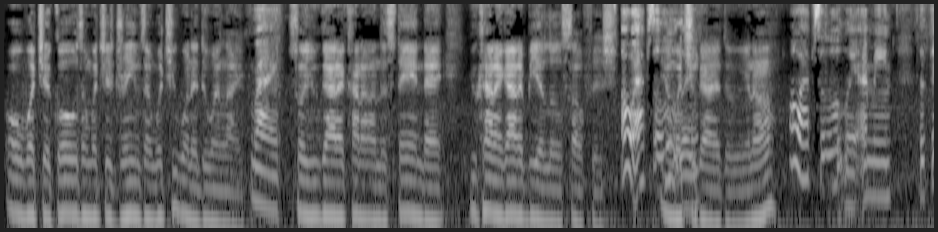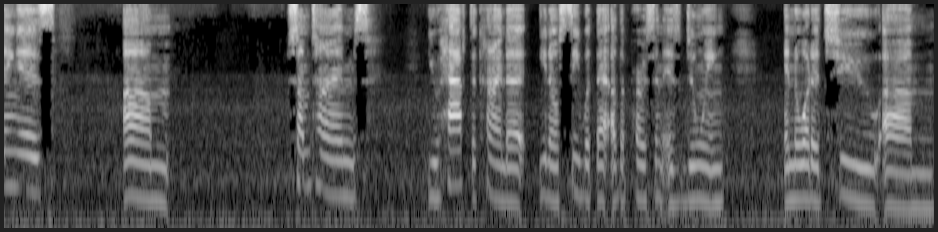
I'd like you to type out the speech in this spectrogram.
or what your goals and what your dreams and what you want to do in life right so you gotta kind of understand that you kind of gotta be a little selfish oh in absolutely what you gotta do you know Oh, absolutely. I mean, the thing is, um, sometimes you have to kind of, you know, see what that other person is doing in order to um,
